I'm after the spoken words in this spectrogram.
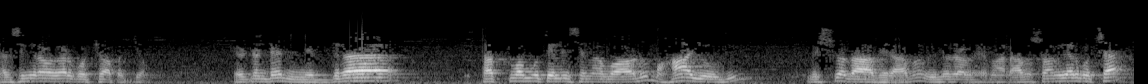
నరసింహరావు గారికి వచ్చు ఆ పద్యం. ఏమిటంటే నిద్ర తత్వము తెలిసిన వాడు మహాయోగి విశ్వదాభిరామ వినురవేమ. రామస్వామి గారికి వచ్చా?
